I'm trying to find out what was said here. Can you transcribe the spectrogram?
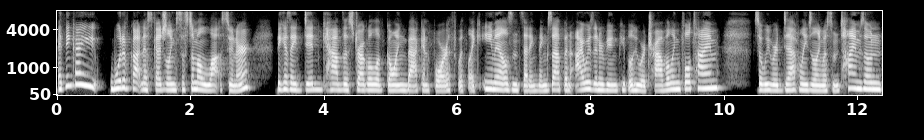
I think I would have gotten a scheduling system a lot sooner because I did have the struggle of going back and forth with like emails and setting things up. And I was interviewing people who were traveling full time. So we were definitely dealing with some time zone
